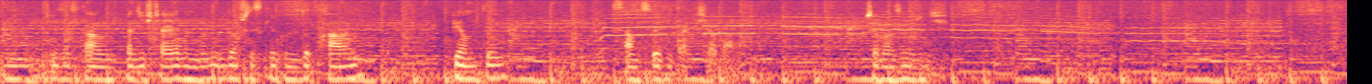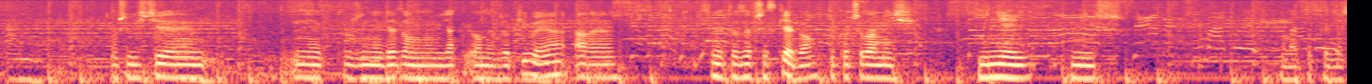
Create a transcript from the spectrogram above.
no, i zostało już 21, bo do wszystkiego już dopchałem. Piąty, sam syf i tak siada. Trzeba zużyć. Oczywiście niektórzy nie wiedzą jak one dropiły, ale w sumie to ze wszystkiego, tylko trzeba mieć mniej niż no jak to powiedzieć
